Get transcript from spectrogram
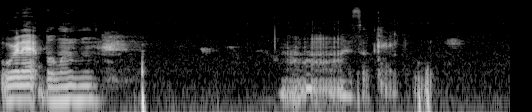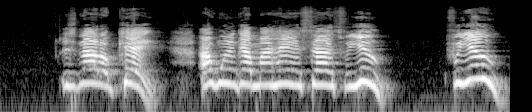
or that balloon. Oh, it's okay. It's not okay. I went and got my hand size for you. For you.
